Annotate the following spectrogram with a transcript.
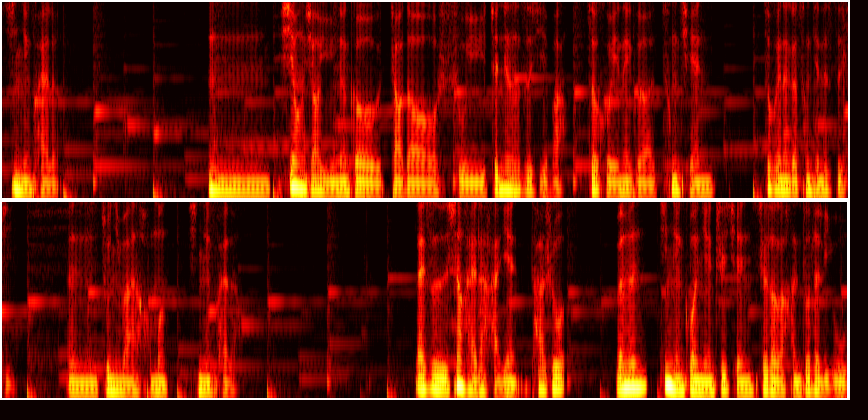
新年快乐。嗯，希望小雨能够找到属于真正的自己吧，做回那个从前，做回那个从前的自己。嗯，祝你晚安，好梦，新年快乐。来自上海的海燕，他说：“文文今年过年之前收到了很多的礼物，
